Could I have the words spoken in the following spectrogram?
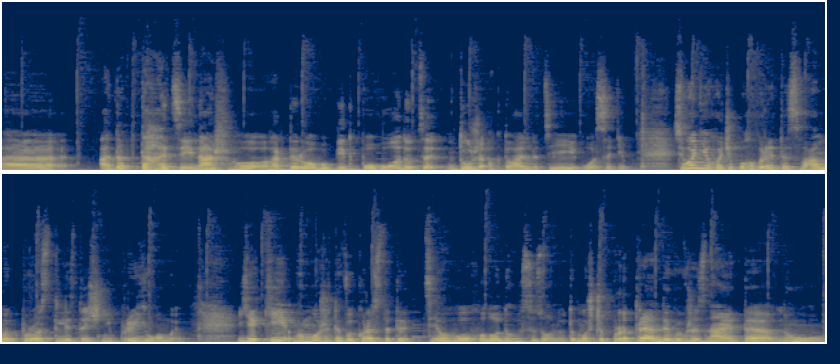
Е, Адаптації нашого гардеробу під погоду це дуже актуально цієї осені. Сьогодні я хочу поговорити з вами про стилістичні прийоми, які ви можете використати цього холодного сезону. Тому що про тренди ви вже знаєте, ну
